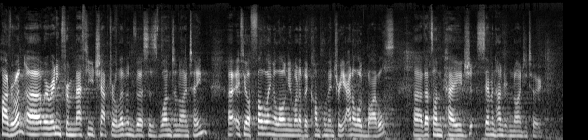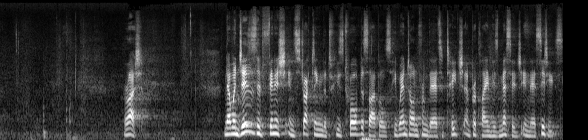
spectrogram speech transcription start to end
Hi everyone, uh, we're reading from Matthew chapter 11, verses 1 to 19. Uh, if you're following along in one of the complimentary analogue Bibles, uh, that's on page 792. Right. Now, when Jesus had finished instructing the, his 12 disciples, he went on from there to teach and proclaim his message in their cities.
